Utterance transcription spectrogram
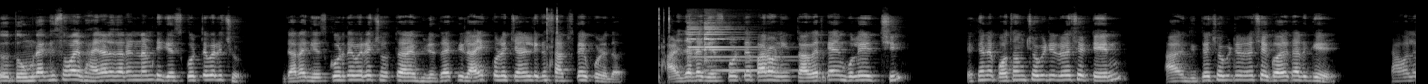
তো তোমরা কি সবাই ভাইরাল গানের নামটি গেস করতে পেরেছ? যারা গেস করতে পেরেছ, তারা ভিডিওতে একটি লাইক করে চ্যানেলটিকে সাবস্ক্রাইব করে দাও। আর যারা গেস করতে পারোনি, তাদেরকে আমি বলে দিচ্ছি, এখানে প্রথম ছবিটি রয়েছে টেন আর দ্বিতীয় ছবিটা রয়েছে গয়কার গে তাহলে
